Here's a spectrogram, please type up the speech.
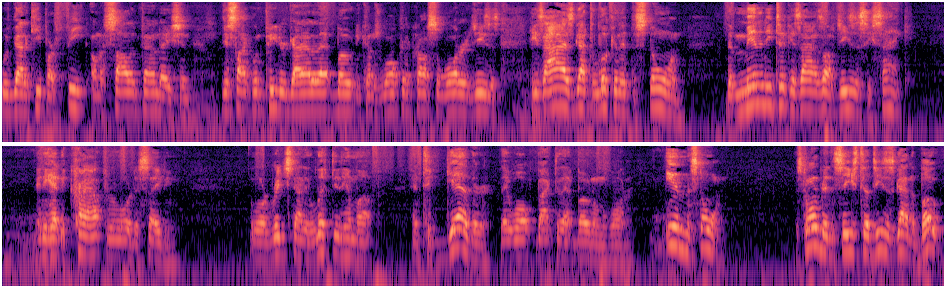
We've got to keep our feet on a solid foundation just like when Peter got out of that boat and he comes walking across the water at Jesus, his eyes got to looking at the storm. The minute he took his eyes off Jesus, he sank. And he had to cry out for the Lord to save him. The Lord reached down and lifted him up. And together they walked back to that boat on the water in the storm. The storm didn't cease till Jesus got in the boat.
